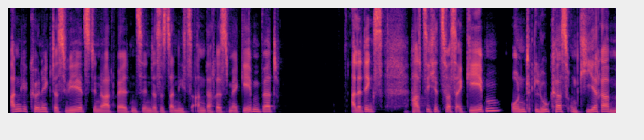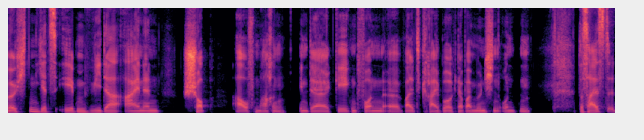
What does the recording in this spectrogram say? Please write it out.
angekündigt, dass wir jetzt die Nerdwelten sind, dass es da nichts anderes mehr geben wird. Allerdings hat sich jetzt was ergeben und Lukas und Kira möchten jetzt eben wieder einen Shop aufmachen in der Gegend von äh, Waldkraiburg, da bei München unten. Das heißt,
